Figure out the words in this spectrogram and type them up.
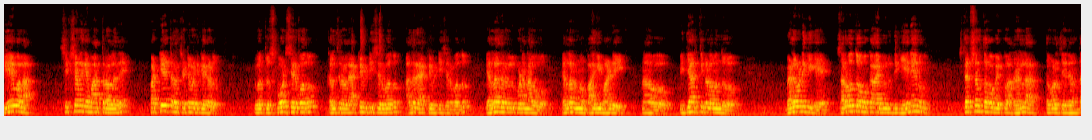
ಕೇವಲ ಶಿಕ್ಷಣಕ್ಕೆ ಮಾತ್ರ ಅಲ್ಲದೆ ಪಠ್ಯೇತರ ಚಟುವಟಿಕೆಗಳು. ಇವತ್ತು ಸ್ಪೋರ್ಟ್ಸ್ ಇರ್ಬೋದು ಕಲ್ಚರಲ್ ಆಕ್ಟಿವಿಟೀಸ್ ಇರ್ಬೋದು ಅದರ್ ಆಕ್ಟಿವಿಟೀಸ್ ಇರ್ಬೋದು ಎಲ್ಲದರಲ್ಲೂ ಕೂಡ ನಾವು ಎಲ್ಲರನ್ನು ಭಾಗಿ ಮಾಡಿ ನಾವು ವಿದ್ಯಾರ್ಥಿಗಳ ಒಂದು ಬೆಳವಣಿಗೆಗೆ ಸರ್ವತೋಮುಖ ಅಭಿವೃದ್ಧಿಗೆ ಏನೇನು ಸ್ಟೆಪ್ಸನ್ನು ತಗೋಬೇಕು ಅದನ್ನೆಲ್ಲ ತಗೊಳ್ತೇವೆ ಅಂತ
